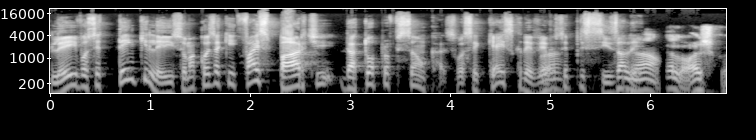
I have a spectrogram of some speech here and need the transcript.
ler e você tem que ler. Isso é uma coisa que faz parte da tua profissão, cara. Se você quer escrever, ah, você precisa ler. Não, é lógico,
